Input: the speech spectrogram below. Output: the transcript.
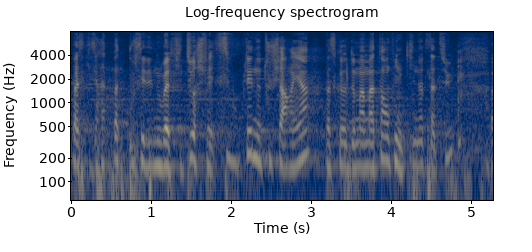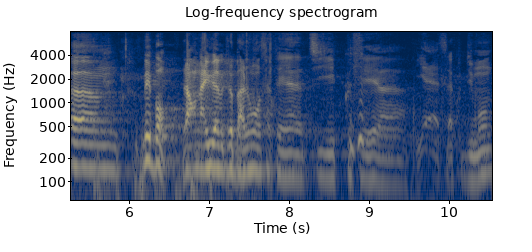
parce qu'ils n'arrêtent pas de pousser des nouvelles features. Je fais, s'il vous plaît, ne touchez à rien, parce que demain matin, on fait une keynote là-dessus. Mais bon, là, on a eu avec le ballon, ça fait un petit côté, yes, la Coupe du Monde.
